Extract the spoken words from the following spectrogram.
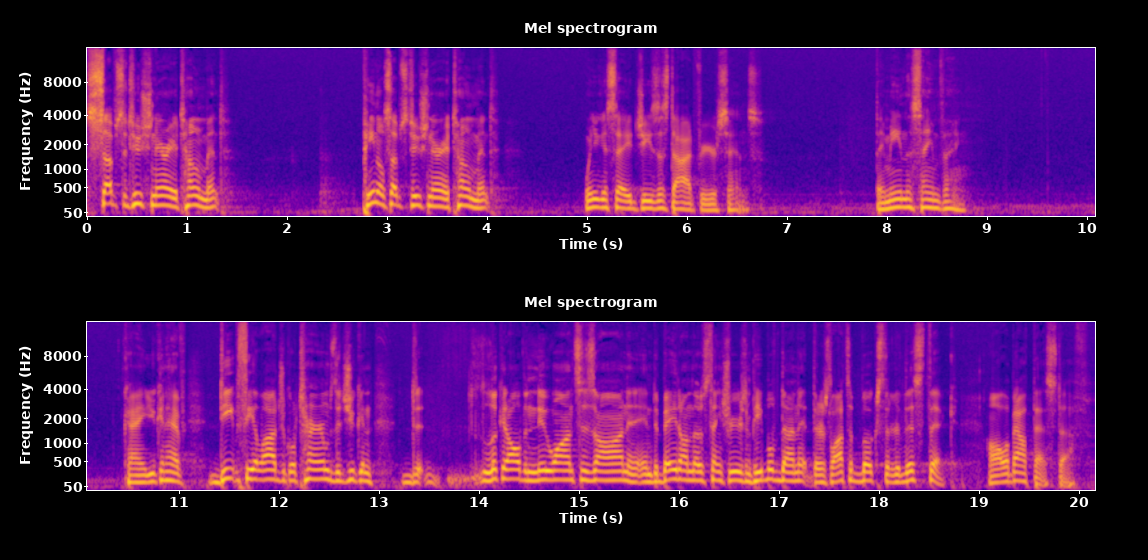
substitutionary atonement, penal substitutionary atonement, when you can say Jesus died for your sins. They mean the same thing. Okay, you can have deep theological terms that you can d- look at all the nuances on and, and debate on those things for years, and people have done it. There's lots of books that are this thick, all about that stuff.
